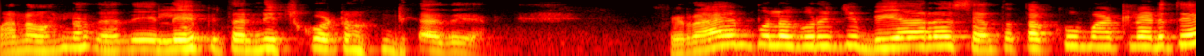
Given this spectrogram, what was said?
మనం అన్నది అదే లేపి తన్నించుకోవటం అంటే అదే అని. ఫిరాయింపుల గురించి బీఆర్ఎస్ ఎంత తక్కువ మాట్లాడితే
